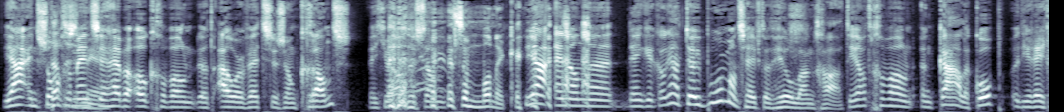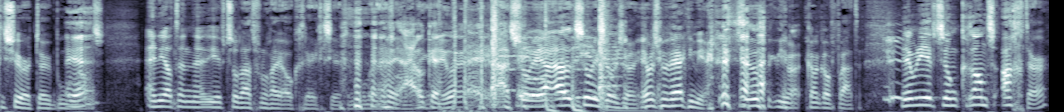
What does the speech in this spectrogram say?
ja en sommige is mensen meer. hebben ook gewoon dat ouderwetse, zo'n krans. Weet je wel? Dus dan, Zo'n monnik. ja, en dan eh, denk ik ook, ja, Teu Boermans heeft dat heel lang gehad. Die had gewoon een kale kop, die regisseur Teu Boermans. En die, had een, eh, die heeft Soldaat van Oranje ook geregisseerd. ja, oké hoor. Ja, sorry, ja, sorry, sorry, sorry. Ja, maar is mijn werk niet meer. Dus daar hoef ik niet meer. Kan ik over praten. Nee, maar die heeft zo'n krans achter.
